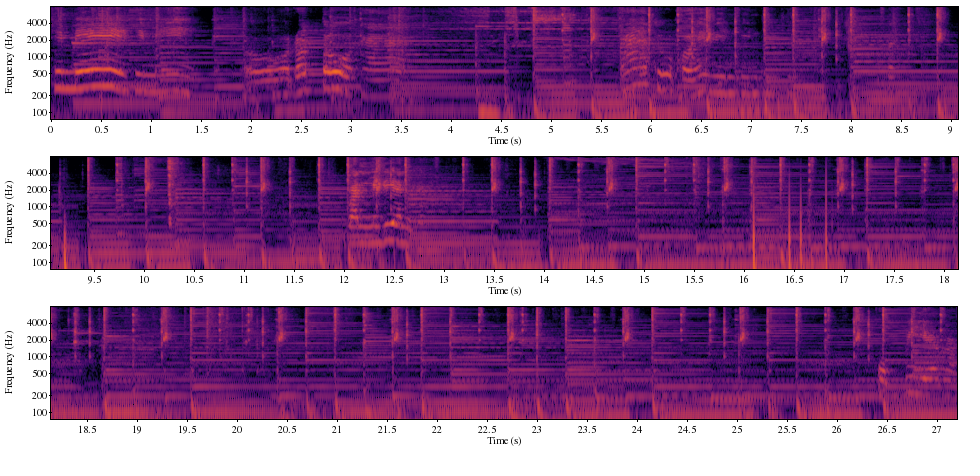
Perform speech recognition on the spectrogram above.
คิมมี่คิมมี่โอ้รถตู้ค่ะสาธุขอให้วินวินวินวินวันมิเลียนค่ะ หกปีแล้วค่ะ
